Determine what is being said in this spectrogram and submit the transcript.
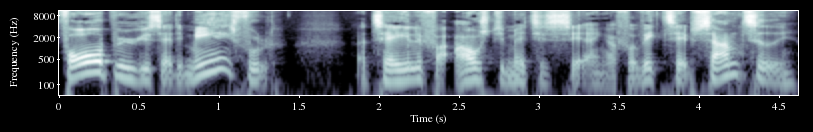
forebygges? Er det meningsfuldt at tale for afstigmatisering og for vægttab samtidig?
